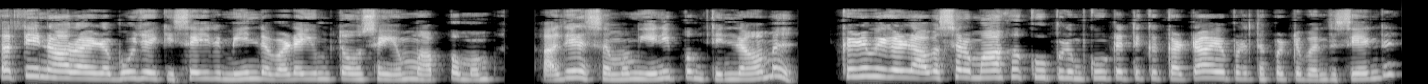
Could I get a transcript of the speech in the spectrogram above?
சத்யநாராயண பூஜைக்கு செய்து மீந்த வடையும் தோசையும் அப்பமும் அதிரசமும் இனிப்பும் தின்னாமல் கிழவிகள் அவசரமாக கூப்பிடும் கூட்டத்துக்கு கட்டாயப்படுத்தப்பட்டு வந்து சேர்ந்து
